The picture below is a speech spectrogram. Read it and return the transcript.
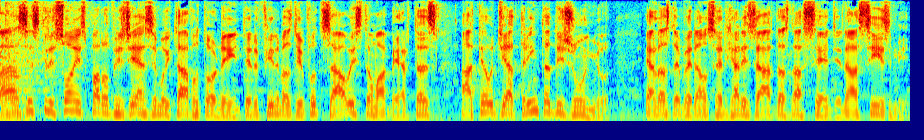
As inscrições para o 28º Torneio Interfirmas de Futsal estão abertas até o dia 30 de junho. Elas deverão ser realizadas na sede da CISME.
